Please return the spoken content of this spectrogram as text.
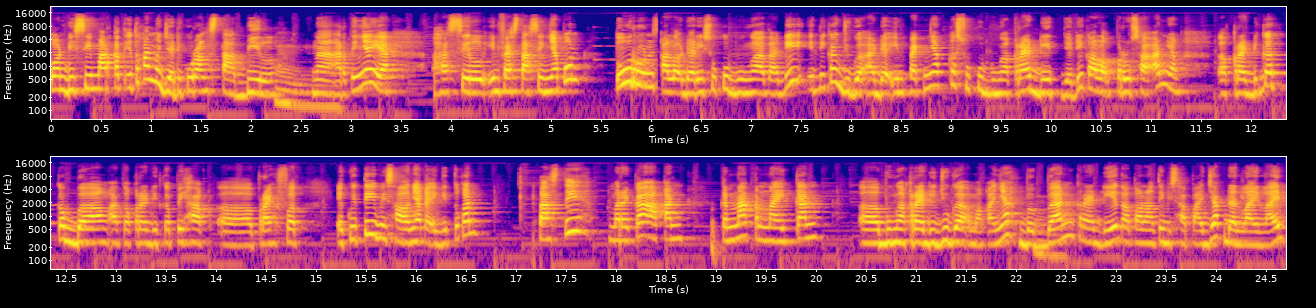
kondisi market itu kan menjadi kurang stabil. Hmm. Nah, artinya ya hasil investasinya pun turun. Kalau dari suku bunga tadi, ini kan juga ada impactnya ke suku bunga kredit. Jadi kalau perusahaan yang uh, kredit ke, ke bank atau kredit ke pihak uh, private equity misalnya kayak gitu kan, pasti mereka akan kena kenaikan uh, bunga kredit juga. Makanya beban kredit atau nanti bisa pajak dan lain-lain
